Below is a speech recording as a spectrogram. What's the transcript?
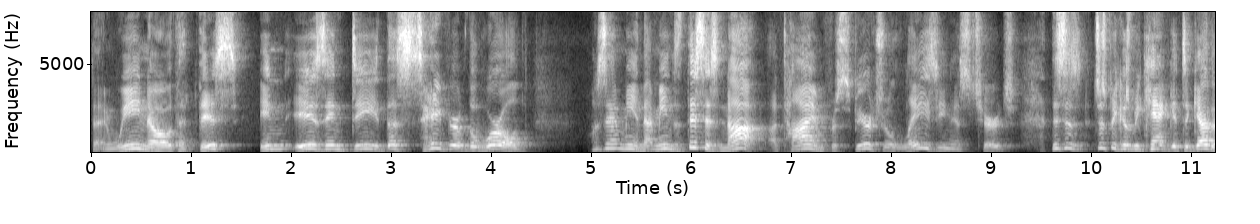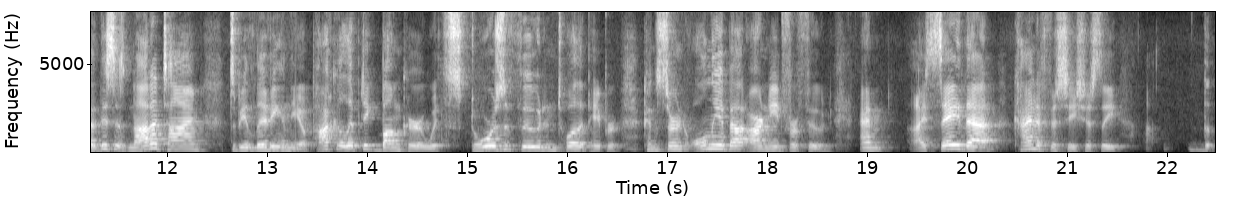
And we know that this in, is indeed the Savior of the world. What does that mean? That means this is not a time for spiritual laziness, church. This is just because we can't get together. This is not a time to be living in the apocalyptic bunker with stores of food and toilet paper, concerned only about our need for food. And I say that kind of facetiously. The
